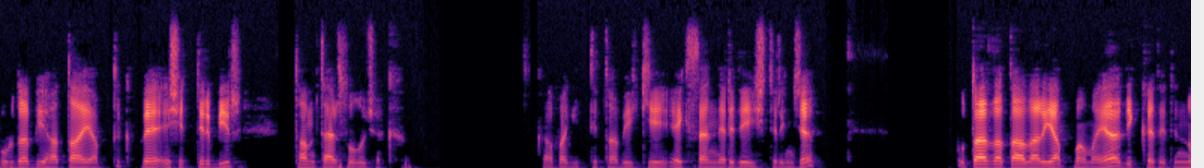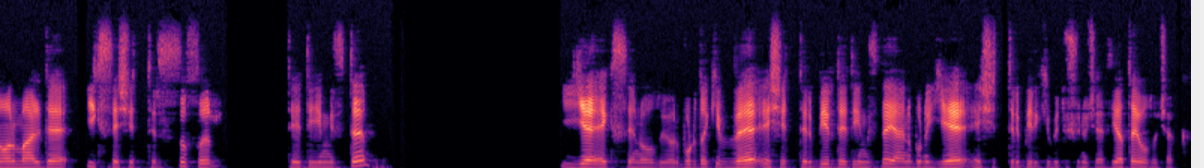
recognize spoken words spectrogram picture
Burada bir hata yaptık. V eşittir 1 tam tersi olacak. Kafa gitti tabii ki eksenleri değiştirince. Bu tarz hatalar yapmamaya dikkat edin. Normalde x eşittir 0 dediğimizde y ekseni oluyor. Buradaki v eşittir 1 dediğimizde yani bunu y eşittir 1 gibi düşüneceğiz. Yatay olacak.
